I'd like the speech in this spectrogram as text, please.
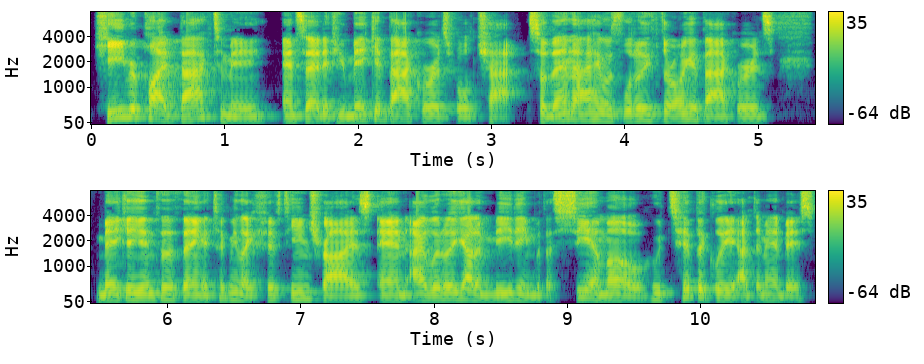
He replied back to me and said, if you make it backwards, we'll chat. So then I was literally throwing it backwards, making it into the thing. It took me like 15 tries. And I literally got a meeting with a CMO who typically at Demandbase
